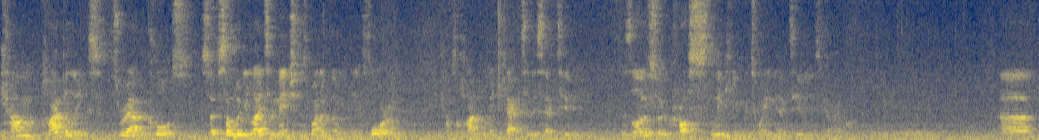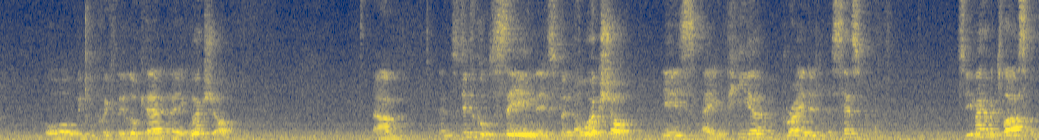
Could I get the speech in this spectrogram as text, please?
become hyperlinks throughout the course. So if somebody later mentions one of them in a forum, it becomes a hyperlink back to this activity. There's a lot of sort of cross-linking between the activities going on. Uh, or we can quickly look at a workshop. Um, and it's difficult to see in this, but a workshop is a peer-graded assessment. So you may have a class of a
